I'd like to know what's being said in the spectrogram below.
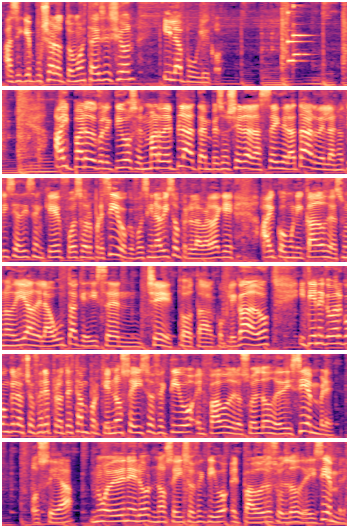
Así que Puyaro tomó esta decisión y la publicó. Hay paro de colectivos en Mar del Plata, empezó ayer a las 6 de la tarde. Las noticias dicen que fue sorpresivo, que fue sin aviso, pero la verdad que hay comunicados de hace unos días de la UTA que dicen, che, todo está complicado. Y tiene que ver con que los choferes protestan porque no se hizo efectivo el pago de los sueldos de diciembre. O sea, 9 de enero no se hizo efectivo el pago de los sueldos de diciembre.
